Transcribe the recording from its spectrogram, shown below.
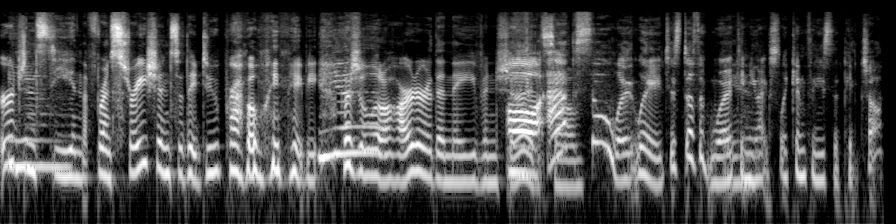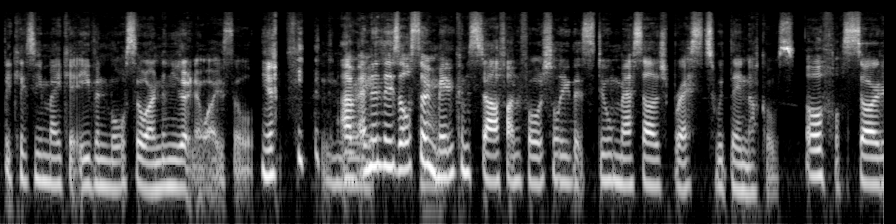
urgency and the frustration. So they do probably maybe push a little harder than they even should. Oh, so. absolutely. It just doesn't work and you actually confuse the picture because you make it even more sore and then you don't know why you're sore. Yeah. um, and then there's also medical staff, unfortunately, that still massage breasts with their knuckles. Oh, So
